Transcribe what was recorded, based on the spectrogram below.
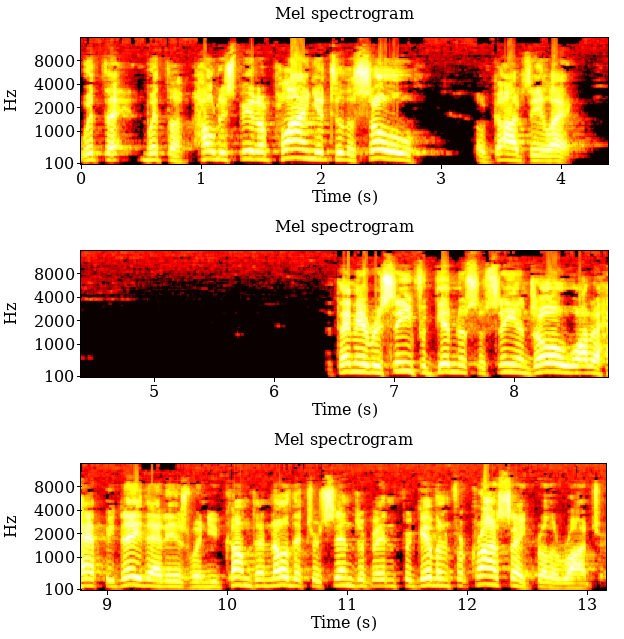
with the, with the Holy Spirit applying it to the soul of God's elect that they may receive forgiveness of sins. Oh, what a happy day that is when you come to know that your sins have been forgiven for Christ's sake, Brother Roger.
